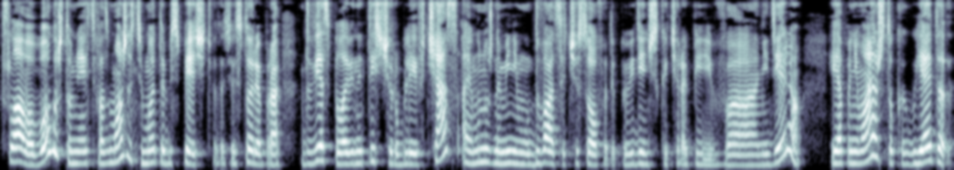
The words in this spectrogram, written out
слава богу, что у меня есть возможность ему это обеспечить. Вот эта история про две с половиной тысячи рублей в час, а ему нужно минимум 20 часов этой поведенческой терапии в а, неделю. И я понимаю, что как бы я это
